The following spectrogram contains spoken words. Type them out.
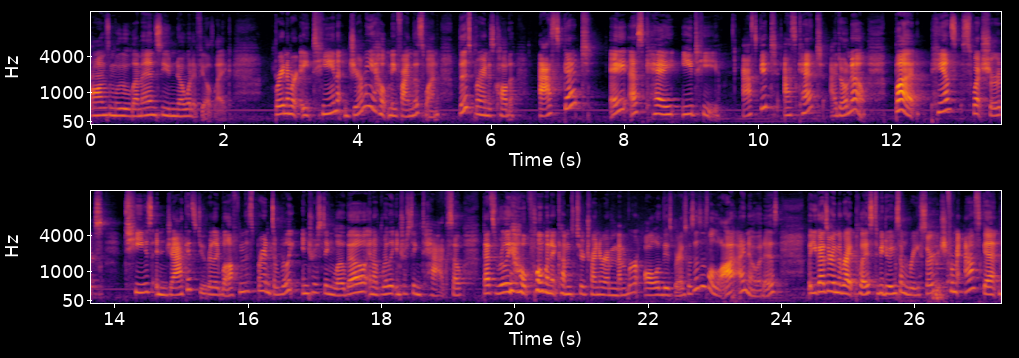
on some Lululemon so you know what it feels like. Brand number 18, Jeremy helped me find this one. This brand is called Asket, A-S-K-E-T. Asket, Asket, I don't know. But pants, sweatshirts, tees and jackets do really well from this brand. It's a really interesting logo and a really interesting tag. So that's really helpful when it comes to trying to remember all of these brands because this is a lot. I know it is. But you guys are in the right place to be doing some research. From Asket,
